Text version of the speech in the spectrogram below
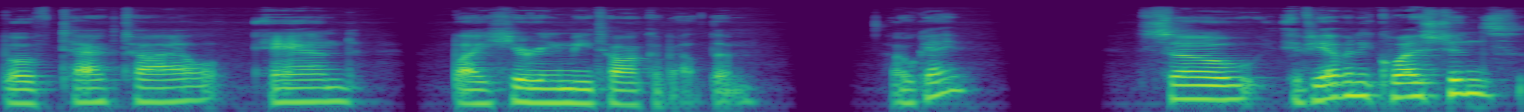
both tactile and by hearing me talk about them. Okay? So, if you have any questions,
